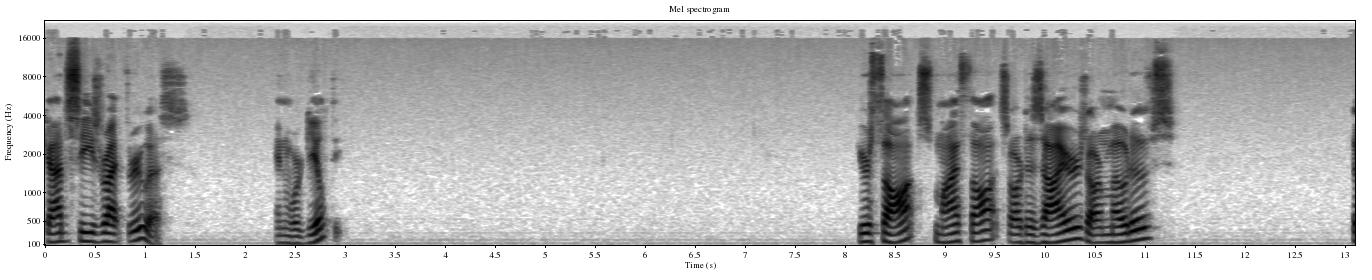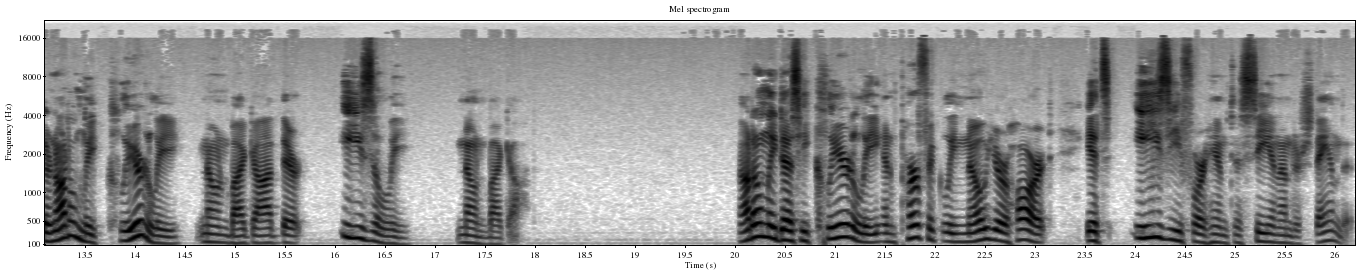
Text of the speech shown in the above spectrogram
God sees right through us, and we're guilty. Your thoughts, my thoughts, our desires, our motives, they're not only clearly known by God, they're easily known by God. Not only does He clearly and perfectly know your heart, it's easy for Him to see and understand it.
